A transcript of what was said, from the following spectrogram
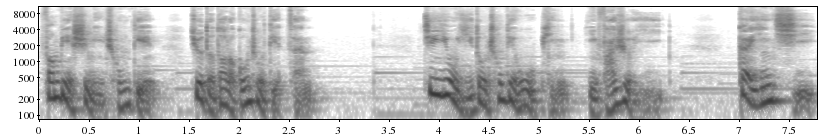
方便市民充电，就得到了公众点赞。禁用移动充电物品引发热议。盖因其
